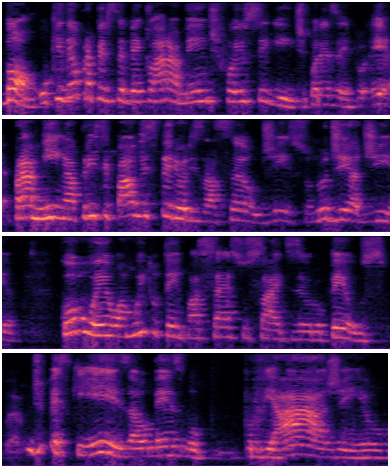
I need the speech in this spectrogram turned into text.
Bom, o que deu para perceber claramente foi o seguinte, por exemplo, é, para mim, a principal exteriorização disso no dia a dia, como eu há muito tempo acesso sites europeus de pesquisa, ou mesmo por viagem, eu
